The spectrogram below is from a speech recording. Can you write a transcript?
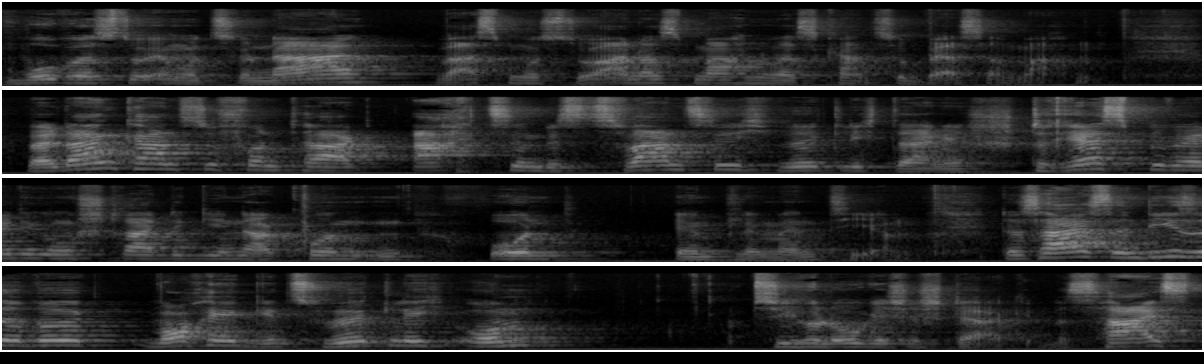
wo wirst du emotional, was musst du anders machen, was kannst du besser machen. Weil dann kannst du von Tag 18 bis 20 wirklich deine Stressbewältigungsstrategien erkunden und implementieren. Das heißt, in dieser Woche geht es wirklich um psychologische Stärke. Das heißt,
